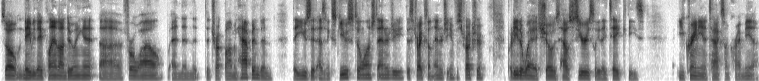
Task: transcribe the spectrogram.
So maybe they planned on doing it uh, for a while, and then the, the truck bombing happened, and they used it as an excuse to launch the energy, the strikes on energy infrastructure. But either way, it shows how seriously they take these Ukrainian attacks on Crimea.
